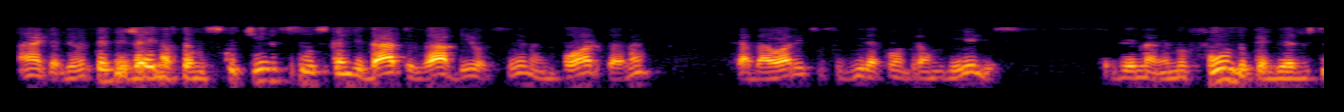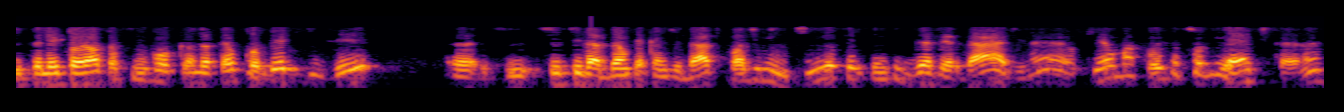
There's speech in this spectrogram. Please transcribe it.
Ah, quer dizer, você veja aí, nós estamos discutindo se os candidatos A, B ou C, não importa, né? cada hora isso se vira contra um deles. Quer dizer, no fundo, quer dizer, a justiça eleitoral está se invocando até o poder de dizer uh, se, se, o cidadão que é candidato pode mentir ou se ele tem que dizer a verdade, né? o que é uma coisa soviética, né?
